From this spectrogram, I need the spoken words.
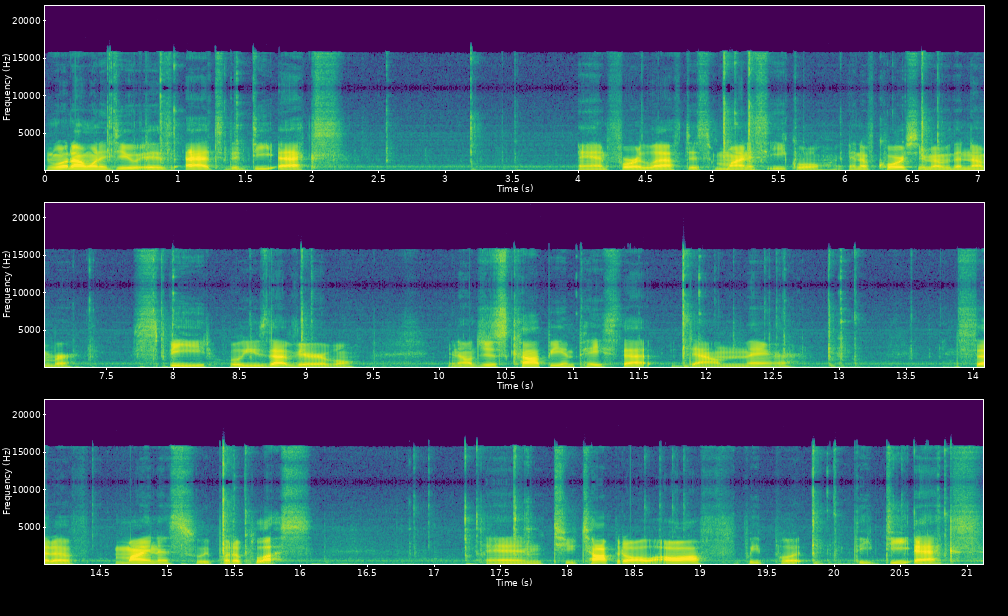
and what I want to do is add to the DX and for left is minus equal. And of course remember the number. Speed. We'll use that variable. And I'll just copy and paste that down there. Instead of minus we put a plus. And to top it all off, we put the dx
